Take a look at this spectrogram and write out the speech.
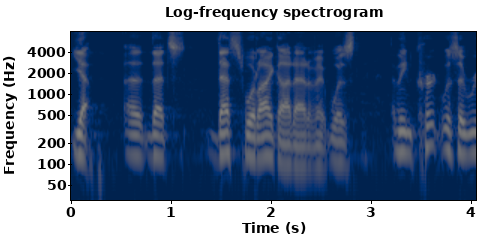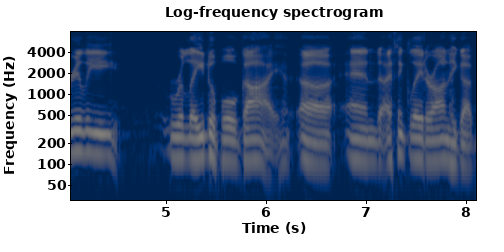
Yeah, uh, that's that's what I got out of it. Was I mean, Kurt was a really relatable guy, uh, and I think later on he got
